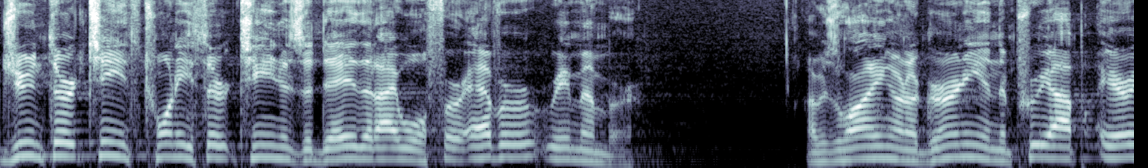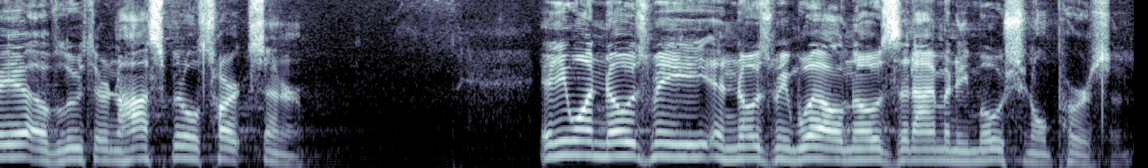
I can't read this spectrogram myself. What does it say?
June 13th, 2013 is a day that I will forever remember. I was lying on a gurney in the pre op area of Lutheran Hospital's Heart Center. Anyone knows me and knows me well knows that I'm an emotional person.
